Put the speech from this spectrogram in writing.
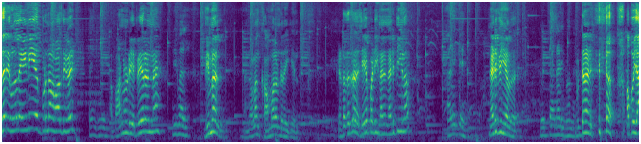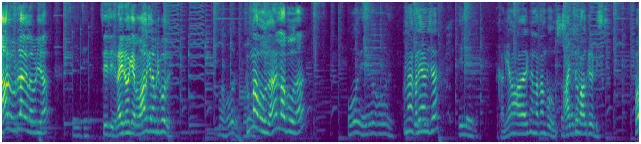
சரி முதல்ல இனிய பிறந்தநாள் வாழ்த்துக்கள். அப்ப அண்ணனுடைய பேர் என்ன? விமல். விமல். அதெல்லாம் கமலண்டு வைக்கல் கிட்டத்தட்ட சேப்படி நடிப்பீங்களா? நடிப்பீங்க அப்ப? விட்டா நடி அப்ப யாரும் விடுறாங்களா அப்படியா? சரி சரி. ரைட் ஓகே அப்ப வாழ்க்கையில எப்படி போகுது? சும்மா போகுதா நல்லா போகுதா? போகுது ஏதோ போகுது. அண்ணா கல்யாணம் ஆயிடுச்சா? இல்ல இல்ல. கல்யாணம் ஆகாத வரைக்கும் நல்லா தான் போகும். ஆச்சும் வாழ்க்கை கட்டிச்சு ஓ.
